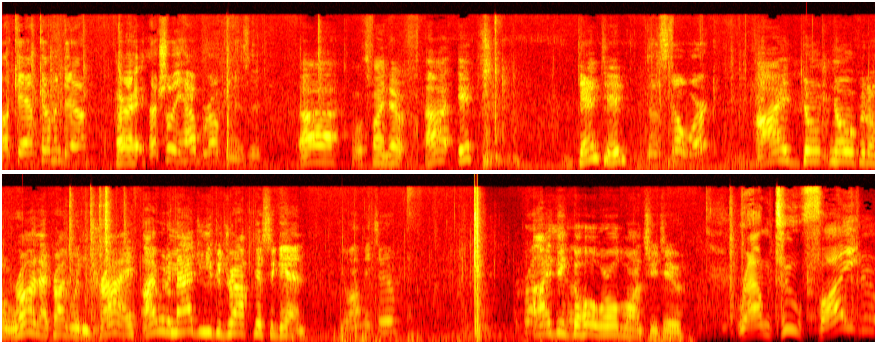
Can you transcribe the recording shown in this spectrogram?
Okay, I'm coming down. All right. Actually, how broken is it? Uh, let's find out. Uh, it's dented. Does it still work? I don't know if it'll run. I probably wouldn't try. I would imagine you could drop this again. You want me to? I think the whole world wants you to. Round two, fight! Two.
